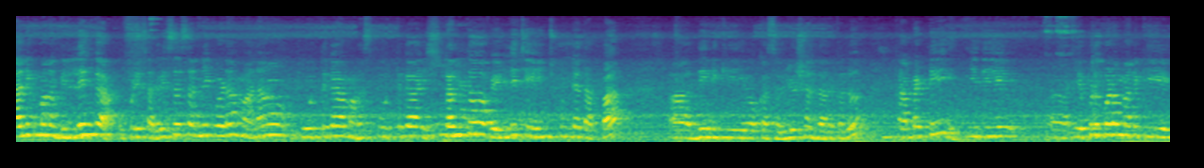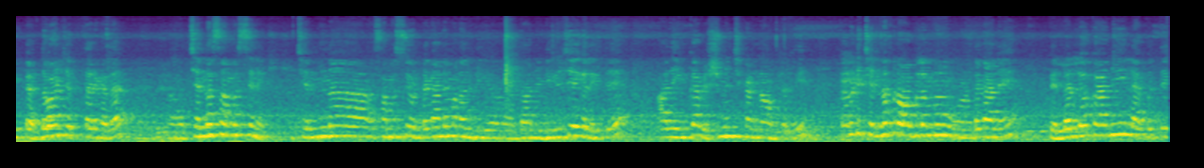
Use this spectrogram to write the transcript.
దానికి మనం విల్లింగ్గా ఇప్పుడు ఈ సర్వీసెస్ అన్నీ కూడా మనం పూర్తిగా మనస్ఫూర్తిగా ఇష్టంతో వెళ్ళి చేయించుకుంటే తప్ప దీనికి ఒక సొల్యూషన్ దొరకదు. కాబట్టి ఇది ఎప్పుడు కూడా మనకి పెద్దవాళ్ళు చెప్తారు కదా చిన్న సమస్యని చిన్న సమస్య ఉండగానే మనం డీ- దాన్ని డీల్ చేయగలిగితే అది ఇంకా విషమించకుండా ఉంటుంది. కాబట్టి చిన్న ప్రాబ్లమ్ ఉండగానే పిల్లల్లో కానీ లేకపోతే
